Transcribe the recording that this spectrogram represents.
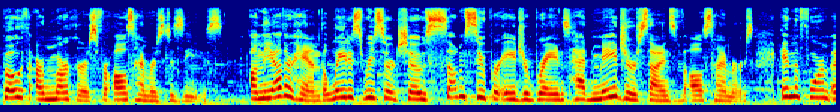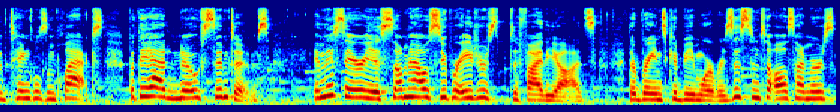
Both are markers for Alzheimer's disease. On the other hand, the latest research shows some superager brains had major signs of Alzheimer's in the form of tangles and plaques, but they had no symptoms. In this area, somehow superagers defy the odds. Their brains could be more resistant to Alzheimer's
